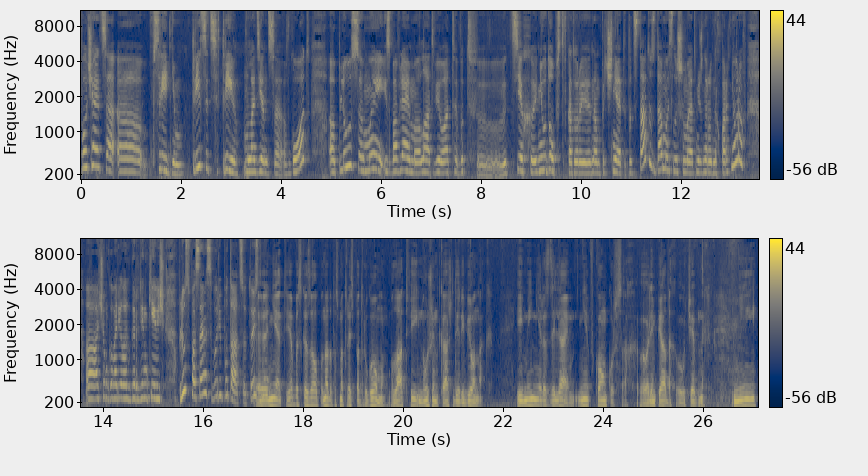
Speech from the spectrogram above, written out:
получается, э, в среднем 33 младенца в год, э, плюс мы избавляем Латвию от вот э, тех неудобств, которые нам причиняет этот статус, да, мы слышим и от международных партнеров, о чем говорил Эдгар Динкевич, плюс спасаем свою репутацию. То есть мы... Нет, я бы сказал, надо посмотреть по-другому. В Латвии нужен каждый ребенок. И мы не разделяем ни в конкурсах, в олимпиадах в учебных, ни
